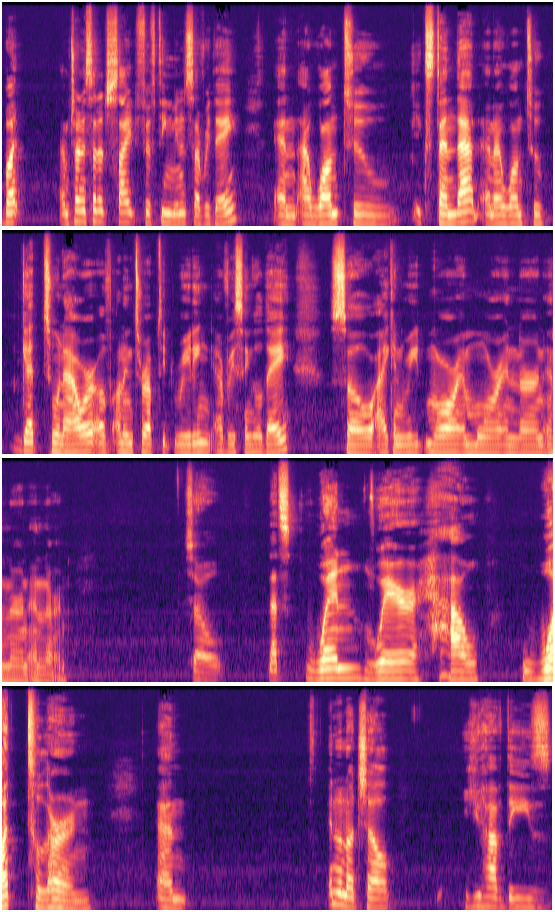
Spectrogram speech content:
But I'm trying to set aside 15 minutes every day, and I want to extend that, and I want to get to an hour of uninterrupted reading every single day so I can read more and more and learn and learn and learn. So that's when, where, how, what to learn. And in a nutshell, you have these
